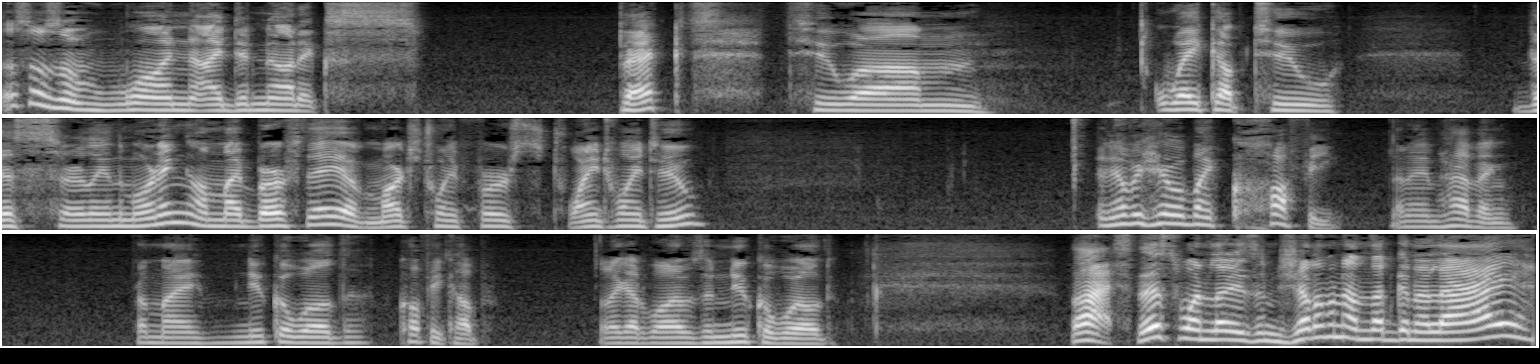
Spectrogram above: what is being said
This was a one I did not expect to um wake up to this early in the morning on my birthday of March 21st, 2022. And over here with my coffee that I am having from my Nuka World coffee cup that I got while I was in Nuka World. But this one, ladies and gentlemen, I'm not gonna lie,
